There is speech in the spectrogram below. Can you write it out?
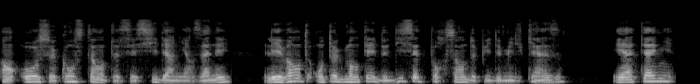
En hausse constante ces six dernières années, les ventes ont augmenté de 17% depuis 2015 et atteignent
